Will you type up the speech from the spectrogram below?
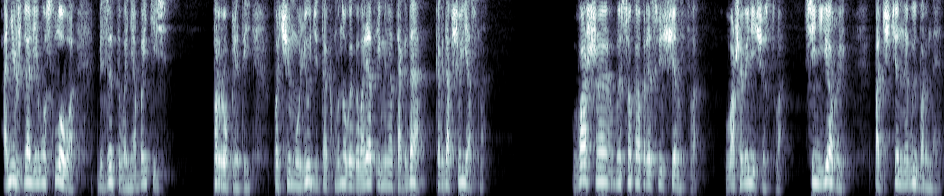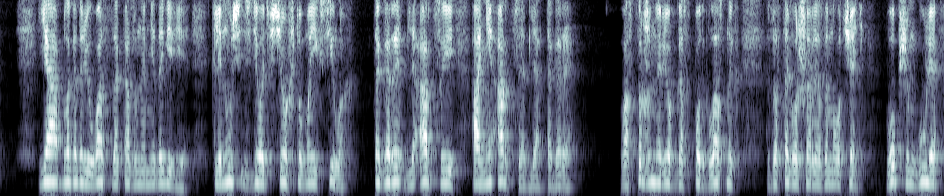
Они ждали его слова, без этого не обойтись. Проклятый! Почему люди так много говорят именно тогда, когда все ясно? Ваше Высокопреосвященство, Ваше Величество, сеньоры, почтенные выборные, я благодарю вас за оказанное мне доверие. Клянусь сделать все, что в моих силах. Тагаре для Арции, а не Арция для Тагаре. Восторженный рев господ гласных заставил Шарля замолчать. В общем гуле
